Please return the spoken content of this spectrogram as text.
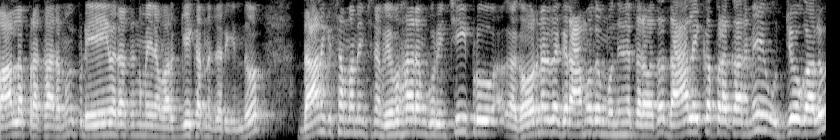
వాళ్ళ ప్రకారం ఇప్పుడు ఏ రకమైన వర్గీకరణ జరిగిందో దానికి సంబంధించిన వ్యవహారం గురించి ఇప్పుడు గవర్నర్ దగ్గర ఆమోదం పొందిన తర్వాత దా లెక్క ప్రకారమే ఉద్యోగాలు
